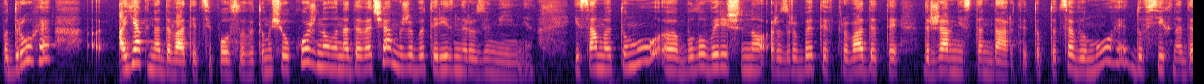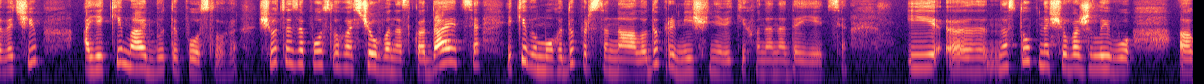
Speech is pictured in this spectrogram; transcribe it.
По-друге, а як надавати ці послуги? Тому що у кожного надавача може бути різне розуміння. І саме тому е, було вирішено розробити, впровадити державні стандарти. Тобто це вимоги до всіх надавачів, а які мають бути послуги? Що це за послуга, з чого вона складається, які вимоги до персоналу, до приміщення, в яких вона надається. І е, наступне, що важливо, е,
